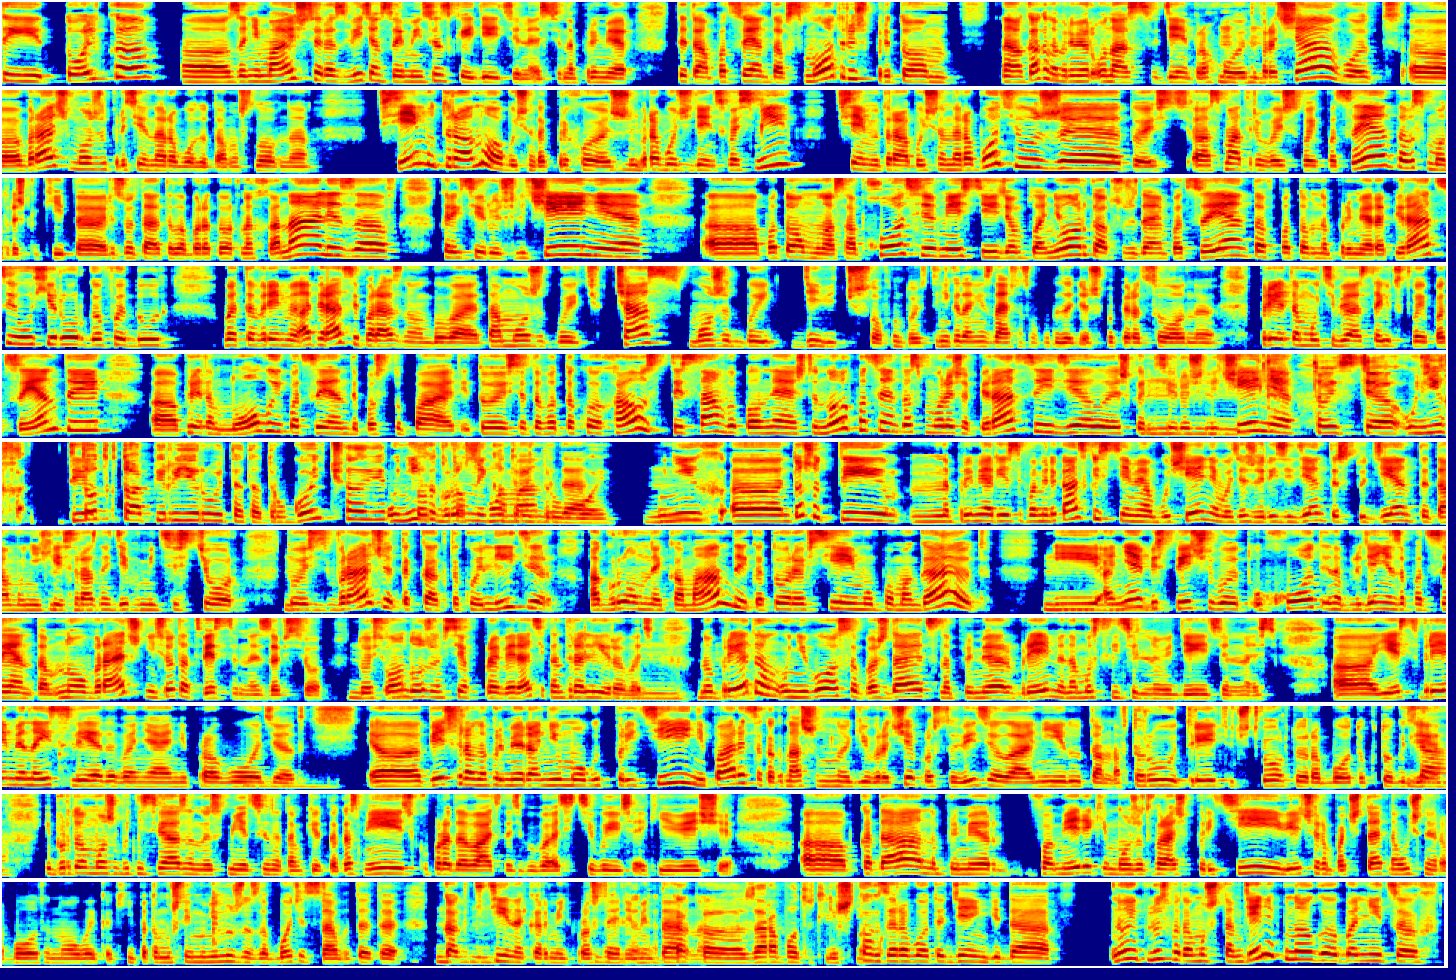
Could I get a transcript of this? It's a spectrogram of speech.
ты только э, занимаешься развитием своей медицинской деятельности. Например, ты там пациентов смотришь, при том, э, как, например, у нас день проходит mm-hmm. врача, вот э, врач может прийти на работу там условно в 7 утра, ну, обычно так приходишь, mm-hmm. рабочий день с 8, в 7 утра обычно на работе уже, то есть осматриваешь своих пациентов, смотришь какие-то результаты лабораторных анализов, корректируешь лечение, а, потом у нас обход все вместе, идем планерка, обсуждаем пациентов, потом, например, операции у хирургов идут. В это время операции по-разному бывают. Там может быть час, может быть 9 часов. Ну, то есть ты никогда не знаешь, насколько ты зайдешь в операционную. При этом у тебя остаются твои пациенты, а, при этом новые пациенты поступают. И то есть это вот такой хаос. Ты сам выполняешь, ты новых пациентов смотришь, операции делаешь, корректируешь mm-hmm. лечение. То есть э, у них ты... тот, кто оперирует, это другой человек, у них тот, огромный кто смотрит, команда. другой. У них э, не то, что ты, например, если в американской системе обучения, вот те же резиденты, студенты, там у них mm-hmm. есть разные типы медсестер. Mm-hmm. То есть врач это как такой лидер огромной команды, которые все ему помогают, mm-hmm. и они обеспечивают уход и наблюдение за пациентом. Но врач несет ответственность за все. Mm-hmm. То есть он должен всех проверять и контролировать. Mm-hmm. Но при этом у него освобождается, например, время на мыслительную деятельность. Э, есть время на исследования они. Mm-hmm. Э, вечером, например, они могут прийти и не париться, как наши многие врачи, я просто видела, они идут там на вторую, третью, четвертую работу, кто где. Да. И потом, может быть, не связанную с медициной, там какие-то косметику продавать, эти бывают сетевые всякие вещи. А, когда, например, в Америке может врач прийти и вечером почитать научные работы новые какие потому что ему не нужно заботиться а вот это, как mm-hmm. детей накормить просто да, элементарно. Да, как э, заработать лишнее. Как заработать деньги, да. Ну и плюс, потому что там денег много в больницах,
